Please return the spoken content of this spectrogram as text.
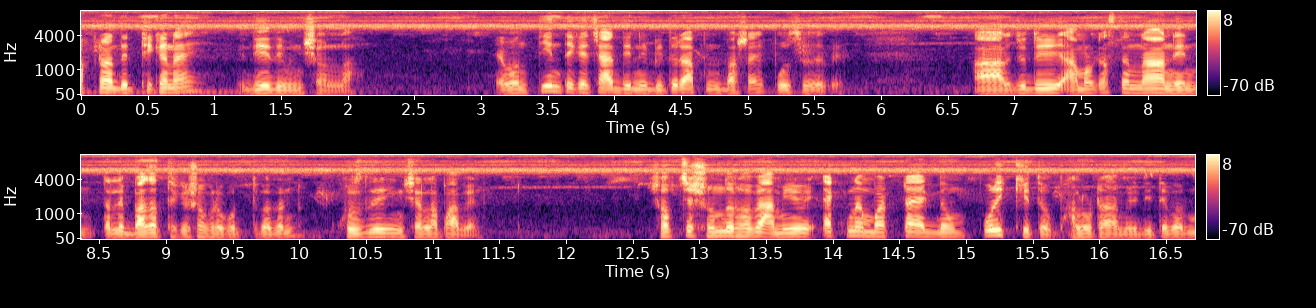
আপনাদের ঠিকানায় দিয়ে দেব ইনশাল্লাহ এবং তিন থেকে চার দিনের ভিতরে আপনার বাসায় পৌঁছে যাবে। আর যদি আমার কাছ না নেন, তাহলে বাজার থেকে সংগ্রহ করতে পারবেন, খুঁজলে ইনশাল্লাহ পাবেন। সবচেয়ে সুন্দর হবে, আমি ওই এক নাম্বারটা একদম পরীক্ষিত, ভালোটা আমি দিতে পারব,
